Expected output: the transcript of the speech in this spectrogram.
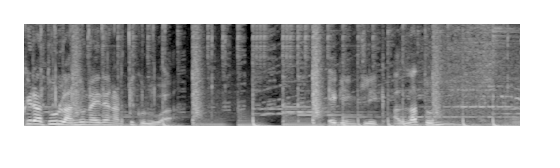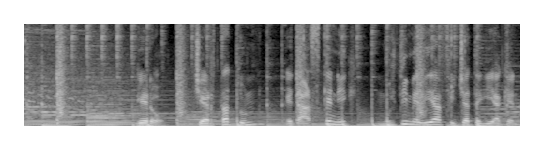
Aukeratu landu nahi den artikulua. Egin klik aldatun, gero txertatun eta azkenik multimedia fitxategiaken.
